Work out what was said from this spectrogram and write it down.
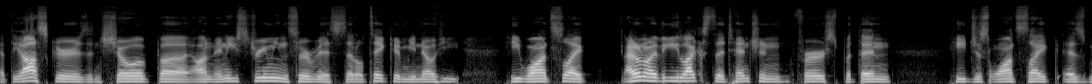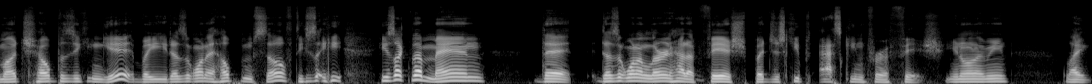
at the Oscars and show up uh, on any streaming service that'll take him. You know, he he wants like I don't know. I think he likes the attention first, but then he just wants like as much help as he can get, but he doesn't want to help himself. He's like he he's like the man that doesn't want to learn how to fish but just keeps asking for a fish. You know what I mean? Like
